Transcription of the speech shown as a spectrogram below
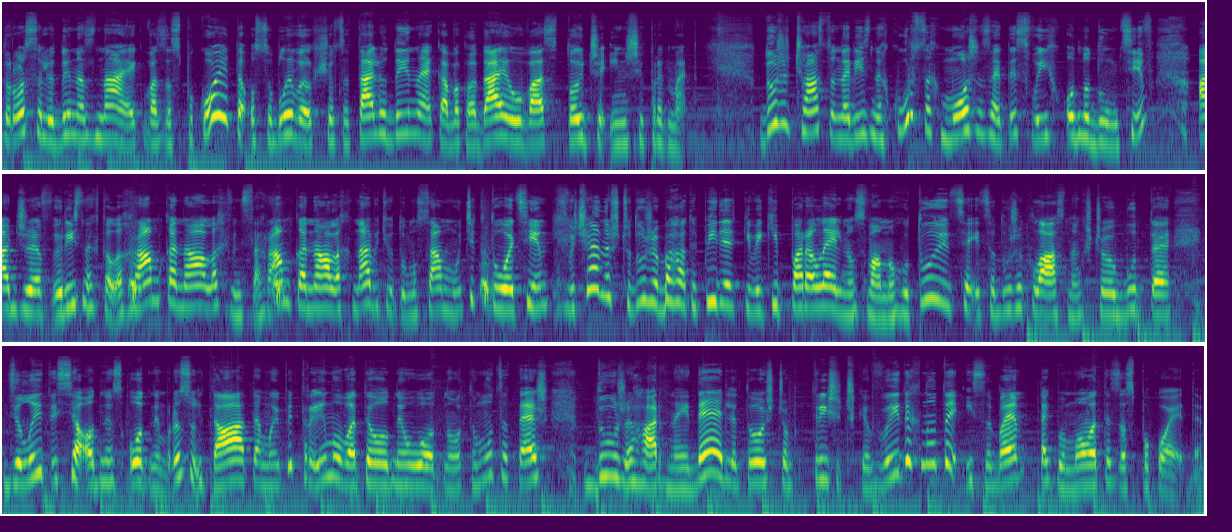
доросла людина знає, як вас заспокоїти, особливо якщо це та людина, яка викладає у вас той чи інший предмет. Дуже часто на різних курсах можна знайти своїх однодумців, адже в різних телеграм-каналах, в інстаграм-каналах, навіть у тому самому Тіктоці. Звичайно, що дуже багато підлітків, які паралельно з вами готуються, і це дуже класно, якщо ви будете ділитися одне з одним результатами, підтримувати одне одного. Тому це теж дуже гарна ідея для того, щоб трішечки видихнути і себе, так би мовити, заспокоїти.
